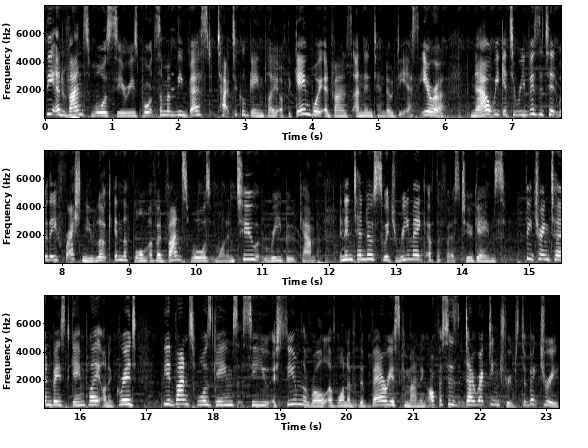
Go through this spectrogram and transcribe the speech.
The Advance Wars series brought some of the best tactical gameplay of the Game Boy Advance and Nintendo DS era. Now we get to revisit it with a fresh new look in the form of Advance Wars 1 and 2 Reboot Camp, a Nintendo Switch remake of the first two games. Featuring turn-based gameplay on a grid, the Advance Wars games see you assume the role of one of the various commanding officers directing troops to victory,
